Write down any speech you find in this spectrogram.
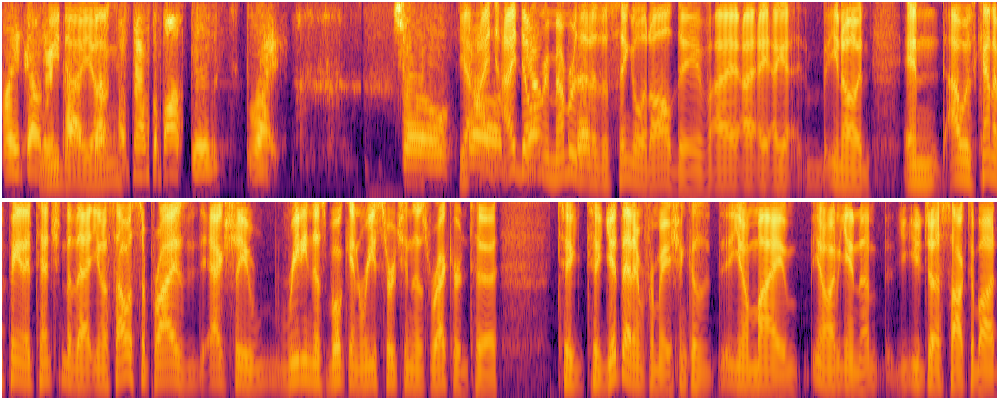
breakout We Die Young? that Man of the Box did. Right. So Yeah, uh, I, I don't yeah, remember that as a single at all, Dave. I, I, I I- you know, and, and I was kind of paying attention to that, you know, so I was surprised actually reading this book and researching this record to to to get that information because you know my you know again um, you just talked about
